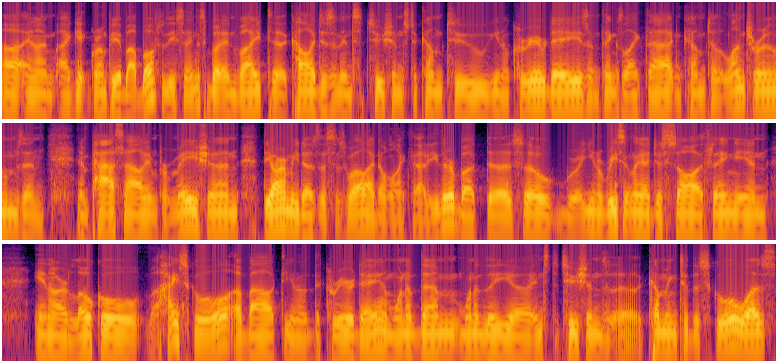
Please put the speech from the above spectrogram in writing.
uh, and I'm, i get grumpy about both of these things, but invite uh, colleges and institutions to come to you know career days and things like that, and come to the lunchrooms and and pass out information. The Army does this as well. I don't like that either, but uh, so you know recently I just saw a thing in in our local high school about you know the career day, and one of them, one of the uh, institutions uh, coming to the school was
